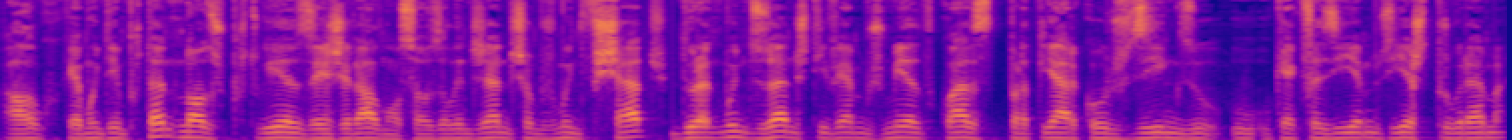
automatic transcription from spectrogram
Algo que é muito importante. Nós, os portugueses, em geral, não só os alentejanos, somos muito fechados. Durante muitos anos tivemos medo quase de partilhar com os vizinhos o, o, o que é que fazíamos e este programa,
